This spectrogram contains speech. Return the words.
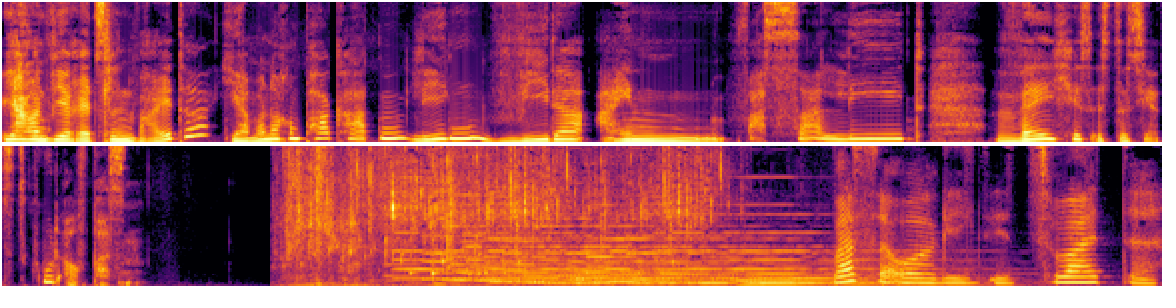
Ja, und wir rätseln weiter. Hier haben wir noch ein paar Karten liegen. Wieder ein Wasserlied. Welches ist es jetzt? Gut aufpassen. Wasserorgel, die zweite.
